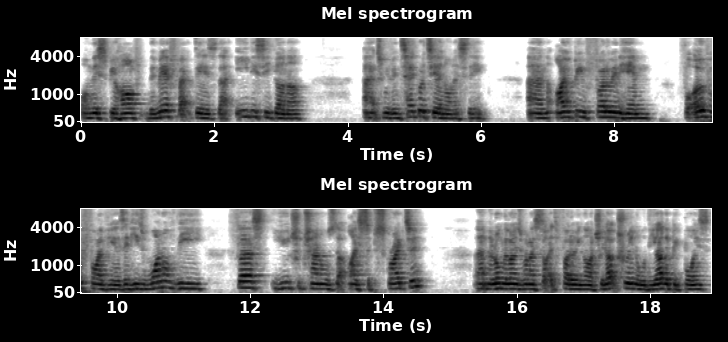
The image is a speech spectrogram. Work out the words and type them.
on this behalf. The mere fact is that EDC Gunner acts with integrity and honesty and I've been following him for over five years and he's one of the first YouTube channels that I subscribe to um, along the lines when I started following Archie Luxury and all the other big boys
